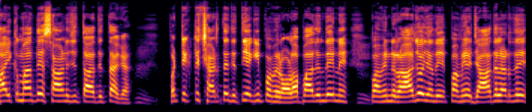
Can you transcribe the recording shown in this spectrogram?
ਹਾਈ ਕਮਾਂਡ ਤੇ ਆਸਾਨ ਜਿਤਾ ਦਿੱਤਾ ਹੈਗਾ। ਪਰ ਟਿਕਟ ਛੱਡ ਤੇ ਦਿੱਤੀ ਹੈਗੀ ਭਾਵੇਂ ਰੌਲਾ ਪਾ ਦਿੰਦੇ ਨੇ ਭਾਵੇਂ ਨਾਰਾਜ਼ ਹੋ ਜਾਂਦੇ ਭਾਵੇਂ ਆਜ਼ਾਦ ਲੜਦੇ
